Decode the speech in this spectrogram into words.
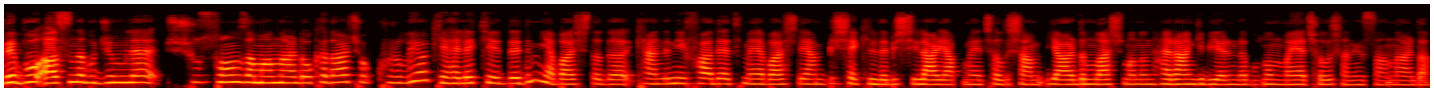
Ve bu aslında bu cümle şu son zamanlarda o kadar çok kuruluyor ki hele ki dedim ya başta da kendini ifade etmeye başlayan bir şekilde bir şeyler yapmaya çalışan, yardımlaşmanın herhangi bir yerinde bulunmaya çalışan insanlarda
